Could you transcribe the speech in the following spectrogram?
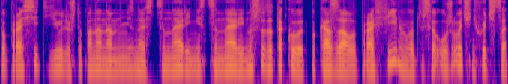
попросить Юлю, чтобы она нам, не знаю, сценарий, не сценарий, ну что-то такое вот показала про фильм, вот что уже очень хочется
